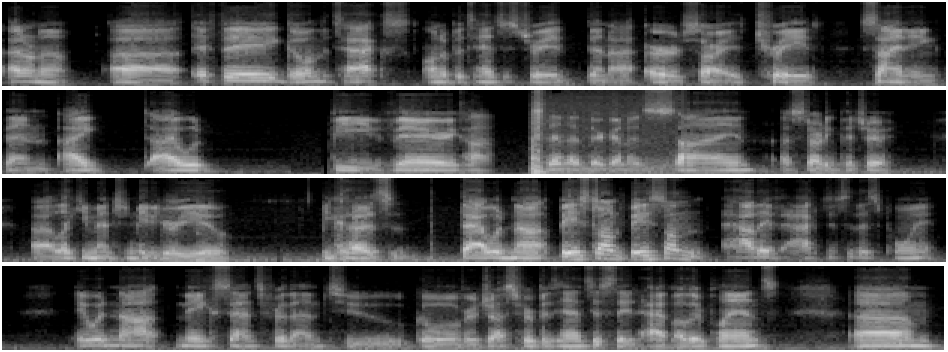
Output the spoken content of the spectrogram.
I don't know. Uh, if they go in the tax on a Betances trade, then I, or sorry, trade signing, then I I would be very confident that they're going to sign a starting pitcher, uh, like you mentioned, maybe Ryu, because that would not based on based on how they've acted to this point, it would not make sense for them to go over just for Betances. They'd have other plans. Um,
